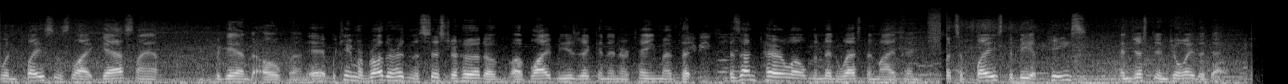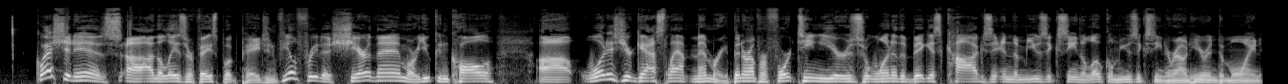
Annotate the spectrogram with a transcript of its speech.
When places like Gaslamp began to open, it became a brotherhood and a sisterhood of, of live music and entertainment that is unparalleled in the Midwest, in my opinion. It's a place to be at peace and just enjoy the day. Question is uh, on the Lazer Facebook page, and feel free to share them or you can call. Uh, what is your Gaslamp memory? Been around for 14 years, one of the biggest cogs in the music scene, the local music scene around here in Des Moines.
